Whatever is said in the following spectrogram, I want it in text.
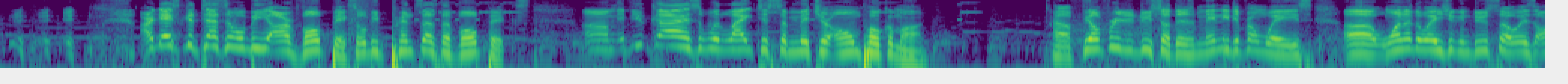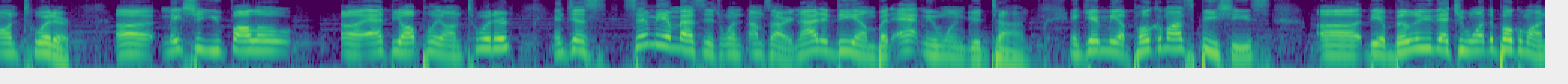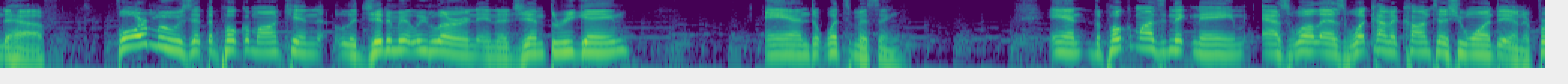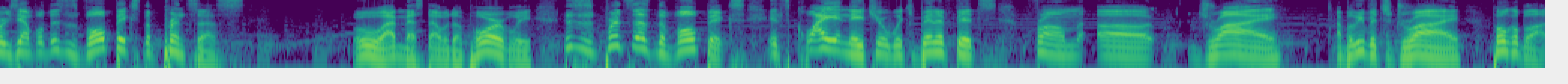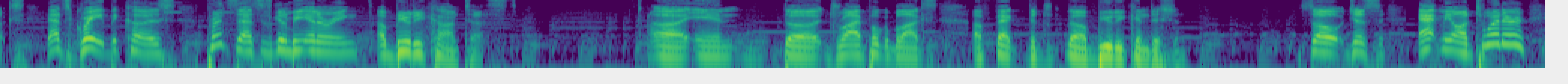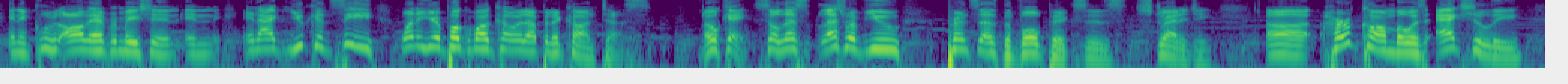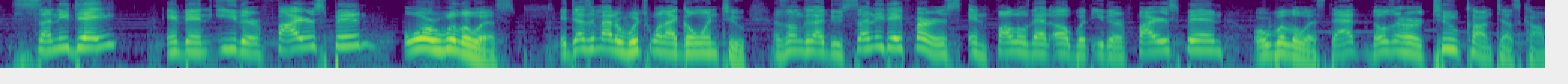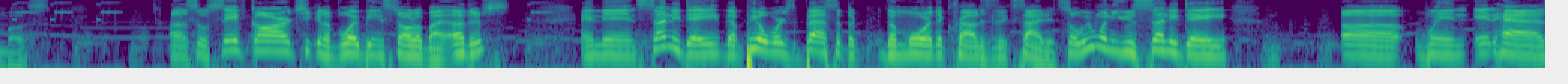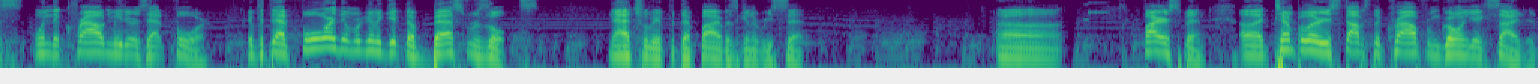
our next contestant will be our Vulpix. It will be Princess the Vulpix. Um, if you guys would like to submit your own Pokemon, uh, feel free to do so. There's many different ways. Uh, one of the ways you can do so is on Twitter. Uh, make sure you follow uh, at the Alt Play on Twitter and just send me a message. One, I'm sorry, not a DM, but at me one good time, and give me a Pokemon species, uh, the ability that you want the Pokemon to have, four moves that the Pokemon can legitimately learn in a Gen three game, and what's missing and the Pokemon's nickname, as well as what kind of contest you want to enter. For example, this is Vulpix the Princess. Ooh, I messed that one up horribly. This is Princess the Vulpix. It's quiet nature, which benefits from uh, dry, I believe it's dry Pokeblocks. That's great because Princess is going to be entering a beauty contest. Uh, and the dry Pokeblocks affect the, the beauty condition. So just at me on Twitter and include all the information, and and I you can see one of your Pokemon coming up in a contest. Okay, so let's let's review Princess the Vulpix's strategy. Uh, her combo is actually Sunny Day and then either Fire Spin or Will-O-Wisp. It doesn't matter which one I go into, as long as I do Sunny Day first and follow that up with either Fire Spin or Will-O-Wisp. That those are her two contest combos. Uh, so safeguard, she can avoid being startled by others. And then sunny day, the appeal works best if the the more the crowd is excited. So we want to use sunny day uh, when it has when the crowd meter is at four. If it's at four, then we're gonna get the best results. Naturally, if it's at five, it's gonna reset. Uh, fire spin. Uh, stops the crowd from growing excited.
